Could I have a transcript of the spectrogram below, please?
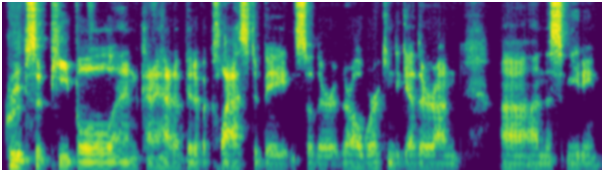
groups of people and kind of had a bit of a class debate. And so they're they're all working together on uh, on this meeting.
